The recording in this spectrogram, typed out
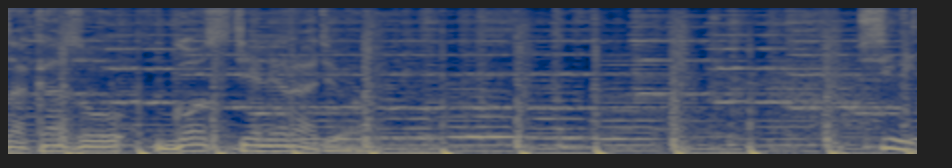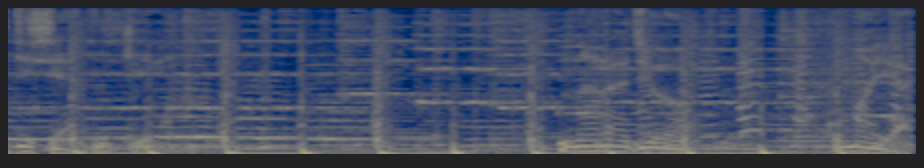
Заказу Гостелерадио. Семидесятники. На радио Маяк.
